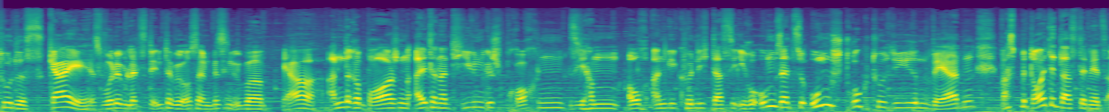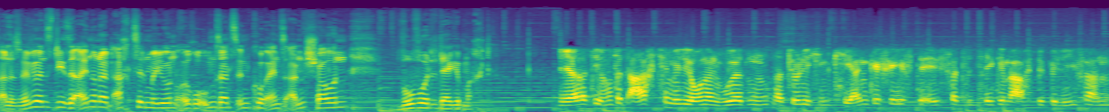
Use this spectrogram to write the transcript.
to the Sky. Es wurde im letzten Interview auch so ein bisschen über ja, andere Branchen, Alternativen gesprochen. Sie haben auch angekündigt, dass sie ihre Umsätze umstrukturieren werden. Was bedeutet das denn jetzt alles? Wenn wir uns diese 118 Millionen Euro Umsatz in Q1 anschauen, wo wurde der gemacht? Ja, die 118 Millionen wurden natürlich im Kerngeschäft der FACC gemacht. Wir beliefern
